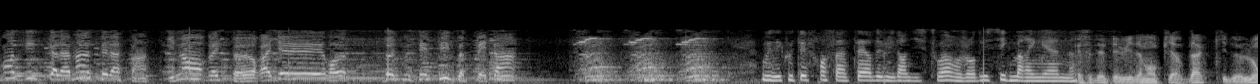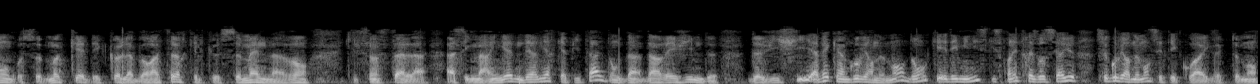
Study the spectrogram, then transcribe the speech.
Francisque à la main, c'est la fin, il n'en restera guère de tous ces fils de Pétain. Vous écoutez France Inter, 2000 ans d'histoire, aujourd'hui Sigmaringen. Et c'était évidemment Pierre Dac qui de Londres se moquait des collaborateurs quelques semaines avant qu'il s'installe à, à, Sigmaringen, dernière capitale donc d'un régime de, de, Vichy, avec un gouvernement donc et des ministres qui se prenaient très au sérieux. Ce gouvernement, c'était quoi exactement,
